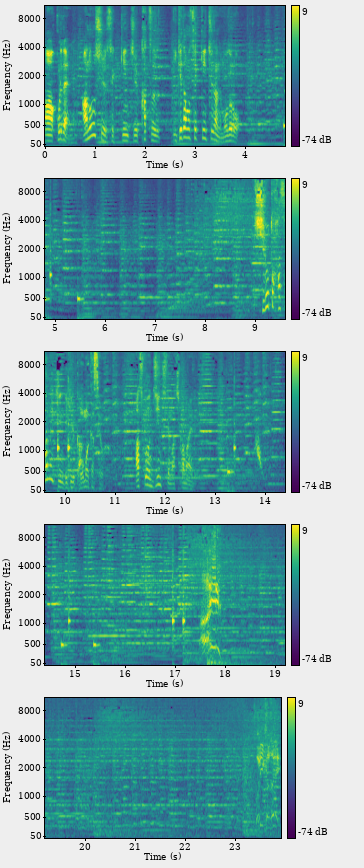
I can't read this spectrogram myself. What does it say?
あこれだよね。あの種接近中かつ池田も接近中なんで戻ろう。城と挟み撃ちにできるか。お任せを。あそこの陣地で待ち構える会える。取りかかれ。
